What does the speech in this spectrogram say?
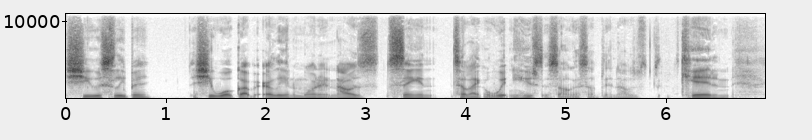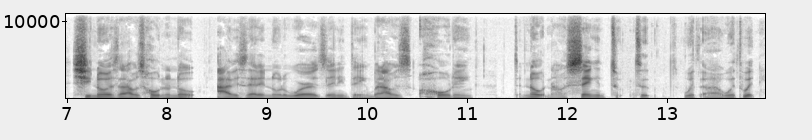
she was sleeping. She woke up early in the morning, and I was singing to like a Whitney Houston song or something. I was a kid, and she noticed that I was holding a note. Obviously, I didn't know the words, or anything, but I was holding the note, and I was singing to, to with uh, with Whitney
